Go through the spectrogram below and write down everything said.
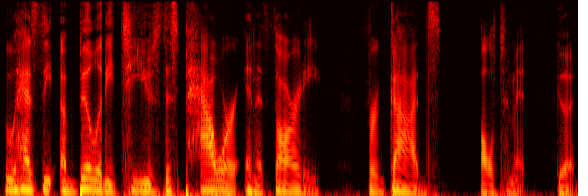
who has the ability to use this power and authority for God's ultimate good.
